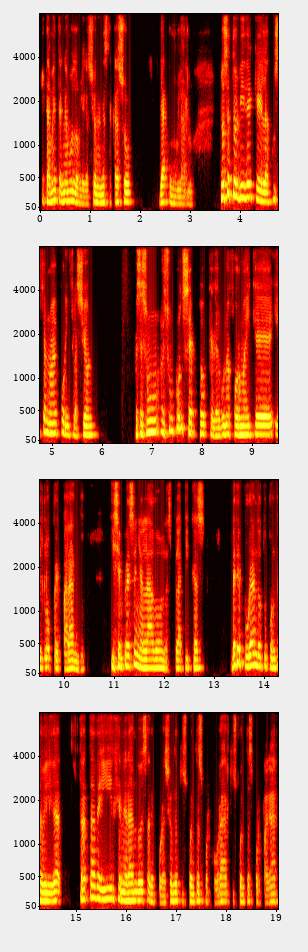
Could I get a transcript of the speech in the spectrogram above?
y también tenemos la obligación en este caso de acumularlo. No se te olvide que el ajuste anual por inflación, pues es un, es un concepto que de alguna forma hay que irlo preparando y siempre he señalado en las pláticas, ve depurando tu contabilidad, trata de ir generando esa depuración de tus cuentas por cobrar, tus cuentas por pagar,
